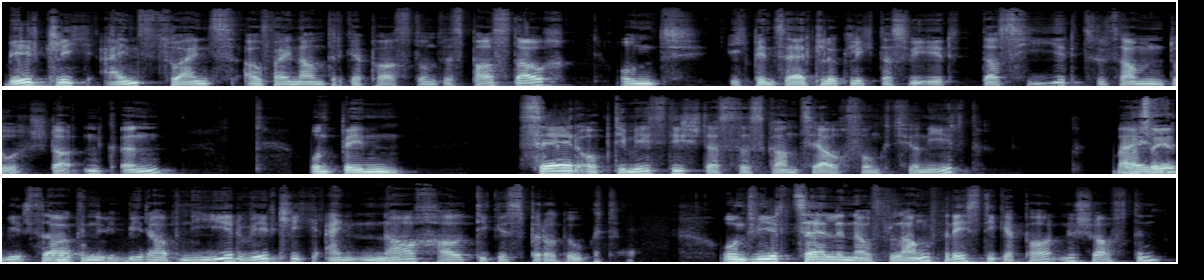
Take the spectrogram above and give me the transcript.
wirklich eins zu eins aufeinander gepasst und es passt auch. Und ich bin sehr glücklich, dass wir das hier zusammen durchstarten können und bin sehr optimistisch, dass das Ganze auch funktioniert. Weil also wir sagen, wir haben hier wirklich ein nachhaltiges Produkt und wir zählen auf langfristige Partnerschaften.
